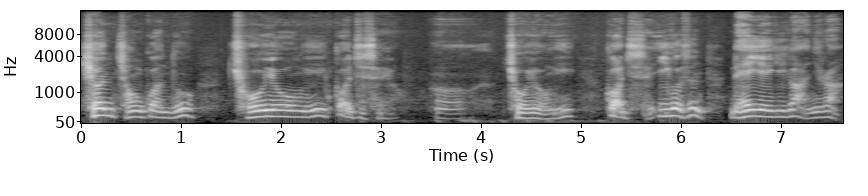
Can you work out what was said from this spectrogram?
현 정권도 조용히 꺼지세요. 어, 조용히 꺼지세요. 이것은 내 얘기가 아니라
